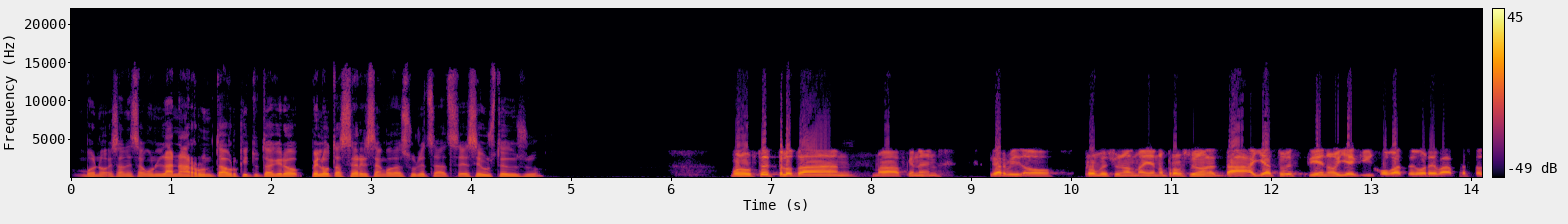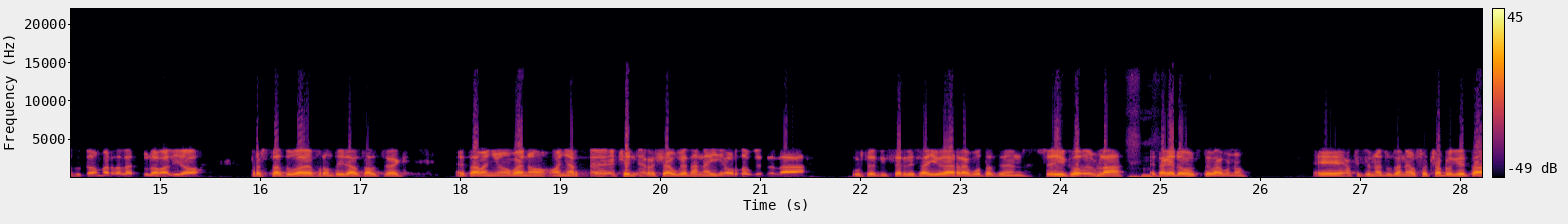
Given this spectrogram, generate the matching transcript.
bueno, esan dezagun lan arrunta aurkituta gero, pelota zer izango da zuretzat, ze, ze uste duzu? Bueno, uste pelotan, ba, azkenen, garbido, profesional mailan profesional eta aiatu ez dien hoiekin jogatze gore ba prestatuta on berdala ez dula balio prestatu gabe fronteira zaltzek eta baino bueno baina arte etxen erresa ugetan nahi hor dauketela uste dizerdi zaio beharrak botatzen segiko debla eta gero uste ba bueno eh afizionatuta oso txapelketa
